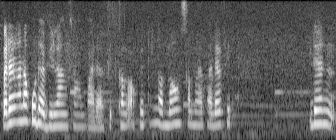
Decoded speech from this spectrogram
Padahal kan aku udah bilang sama Pak David kalau aku itu nggak mau sama Pak David. Dan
